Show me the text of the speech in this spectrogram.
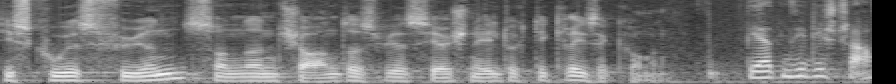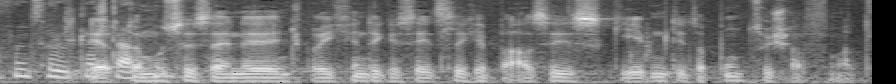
Diskurs führen, sondern schauen, dass wir sehr schnell durch die Krise kommen. Werden Sie die Strafen zurückerstatten? Ja, da muss es eine entsprechende gesetzliche Basis geben, die der Bund zu schaffen hat.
